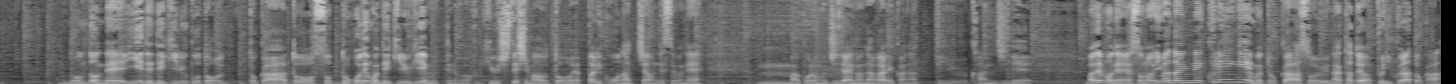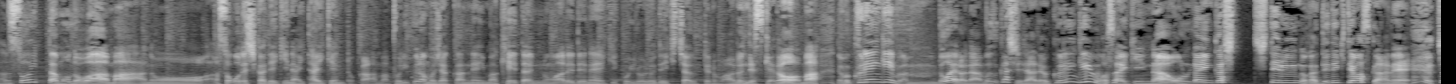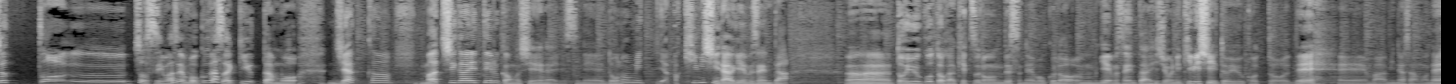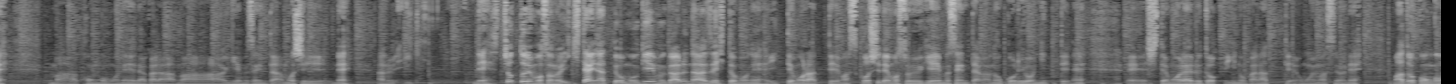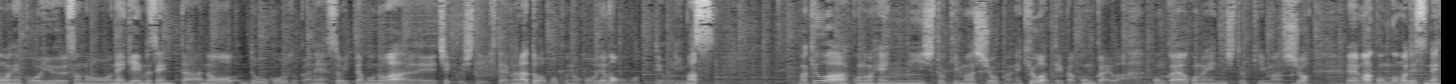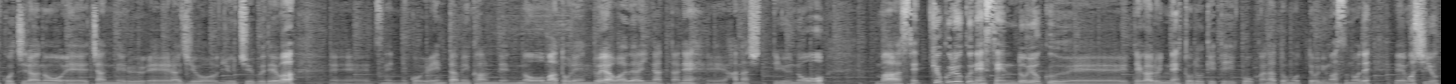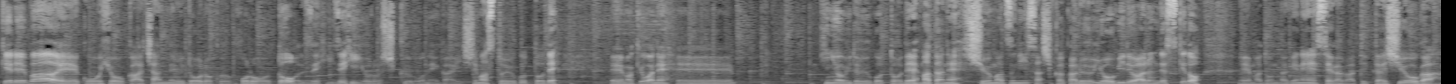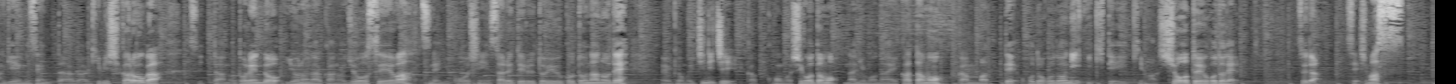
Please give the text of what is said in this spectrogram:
どんどんね、家でできることとか、あと、どこでもできるゲームっていうのが普及してしまうと、やっぱりこうなっちゃうんですよね。うんまあ、これも時代の流れかなっていう感じで、まあ、でもね、その未だにね、クレーンゲームとか、そういうな、例えばプリクラとか、そういったものは、まあ、あのー、そこでしかできない体験とか、まあ、プリクラも若干ね、今、携帯のあれでね、結構いろいろできちゃうっていうのもあるんですけど、まあ、でもクレーンゲーム、うん、どうやろうな、難しいな。でもクレーンゲームも最近な、オンライン化してるのが出てきてますからね、ちょっと、うー、ちょっとすいません。僕がさっき言ったも、若干間違えてるかもしれないですね。どのみ、やっぱ厳しいな、ゲームセンター。うん、ということが結論ですね、僕の、うん、ゲームセンター非常に厳しいということで、えー、まあ皆さんもね、まあ今後もね、だからまあゲームセンターもしね、あの、ね、ちょっとでもその行きたいなって思うゲームがあるならぜひともね、行ってもらって、まあ、少しでもそういうゲームセンターが残るようにってね、えー、してもらえるといいのかなって思いますよね。まあ、あと今後もね、こういうそのね、ゲームセンターの動向とかね、そういったものは、えー、チェックしていきたいかなと僕の方でも思っております。まあ、今日はこの辺にしときましょうかね。今日はっていうか今回は。今回はこの辺にしときましょう。えー、まあ今後もですね、こちらの、えー、チャンネル、えー、ラジオ、YouTube では、え常にね、こういうエンタメ関連の、まあ、トレンドや話題になったね、え話っていうのを、まあ、積極力ね、鮮度よく、えー、手軽にね、届けていこうかなと思っておりますので、えー、もしよければ、えー、高評価、チャンネル登録、フォローと、ぜひぜひよろしくお願いします。ということで、えまあ、今日はね、え金曜日ということで、またね、週末に差し掛かる曜日ではあるんですけど、えー、まあどんだけね、セガが撤退しようが、ゲームセンターが厳しかろうが、Twitter のトレンド、世の中の情勢は常に更新されているということなので、えー、今日も一日、学校も仕事も何もない方も頑張ってほどほどに生きていきましょうということで、それでは、失礼します。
